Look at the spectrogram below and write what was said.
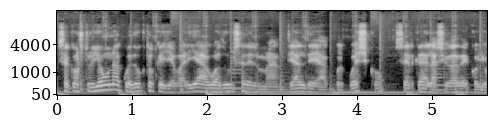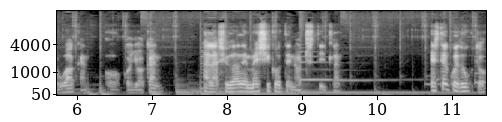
se construyó un acueducto que llevaría agua dulce del manantial de Acuecuesco, cerca de la ciudad de Coyohuacan o Coyoacán, a la ciudad de México Tenochtitlan. Este acueducto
